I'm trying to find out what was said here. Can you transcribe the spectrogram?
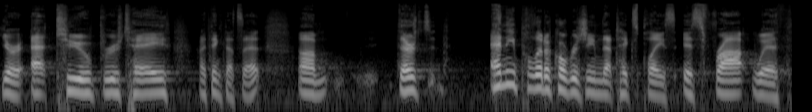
your et tu, Brute, I think that's it. Um, there's any political regime that takes place is fraught with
